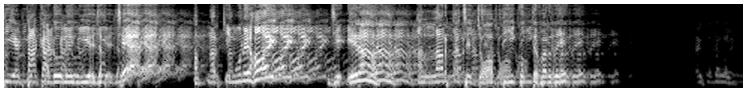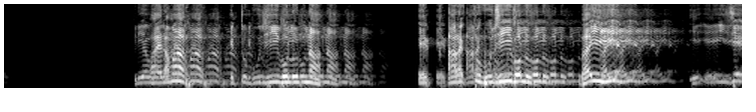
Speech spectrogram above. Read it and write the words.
দিয়ে টাকা ডলে নিয়ে যাচ্ছে, আপনার কি মনে হয় যে এরা আল্লাহর কাছে জবাবদিহি করতে পারবে? প্রিয় ভাইরা আমার, একটু বুঝিয়ে বলুন না। আর একটু বুঝিয়ে বলুন। ভাই এই যে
